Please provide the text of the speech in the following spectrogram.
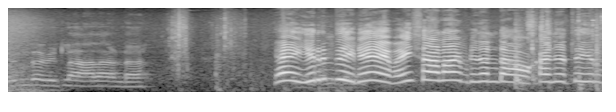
இருந்த வீட்ல ஆளாண்டா ஏய் இருந்து டேய் வயசானா இப்படிதான்டா. உட்காந்துட்டு இரு.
